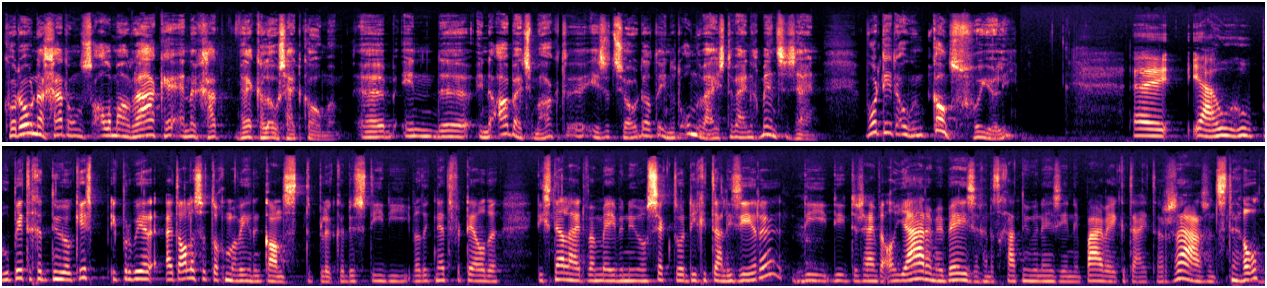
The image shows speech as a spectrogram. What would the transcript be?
corona gaat ons allemaal raken en er gaat werkeloosheid komen. Uh, in, de, in de arbeidsmarkt is het zo dat in het onderwijs te weinig mensen zijn. Wordt dit ook een kans voor jullie? Uh, ja, hoe, hoe, hoe, pittig het nu ook is, ik probeer uit alles er toch maar weer een kans te plukken. Dus die, die, wat ik net vertelde, die snelheid waarmee we nu als sector digitaliseren, ja. die, die, daar zijn we al jaren mee bezig. En dat gaat nu ineens in een paar weken tijd razendsnel,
